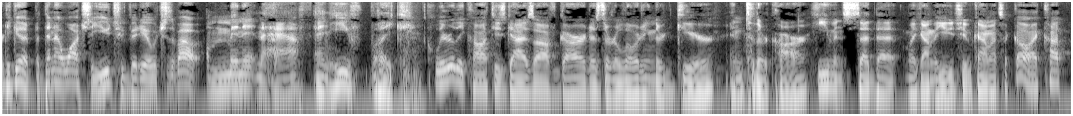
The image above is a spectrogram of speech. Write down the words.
Pretty good. But then I watched the YouTube video, which is about a minute and a half, and he like clearly caught these guys off guard as they're loading their gear into their car. He even said that like on the YouTube comments, like, "Oh, I caught."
